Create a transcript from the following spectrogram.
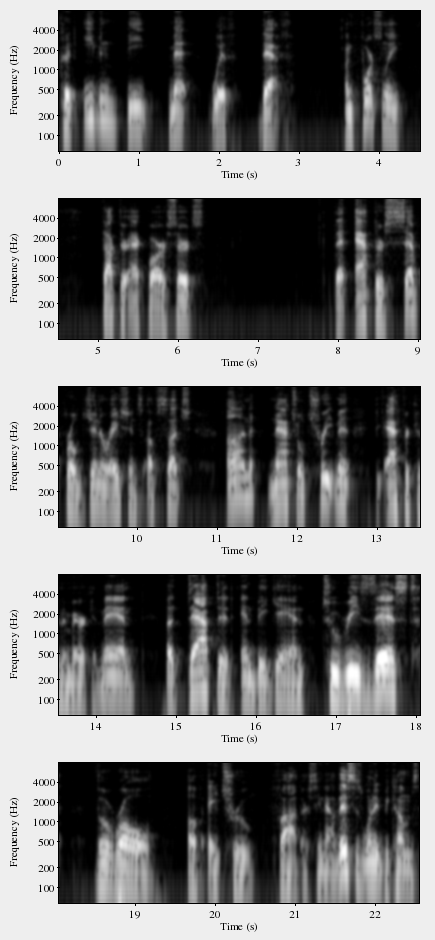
could even be met with death. Unfortunately, Dr. Akbar asserts that after several generations of such unnatural treatment, the African American man adapted and began to resist the role of a true father. See, now this is when it becomes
